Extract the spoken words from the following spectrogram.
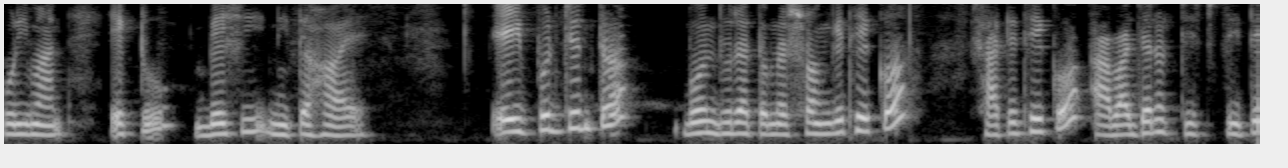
পরিমাণ একটু বেশি নিতে হয়। এই পর্যন্ত, বন্ধুরা, তোমরা সঙ্গে থেকো, সাথে থেকো। আবার যেন টিপস দিতে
